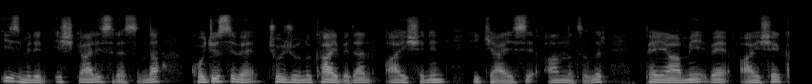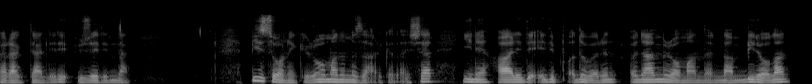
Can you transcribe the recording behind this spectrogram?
İzmir'in işgali sırasında kocası ve çocuğunu kaybeden Ayşe'nin hikayesi anlatılır. Peyami ve Ayşe karakterleri üzerinden. Bir sonraki romanımız arkadaşlar yine Halide Edip Adıvar'ın önemli romanlarından biri olan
